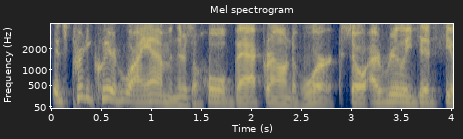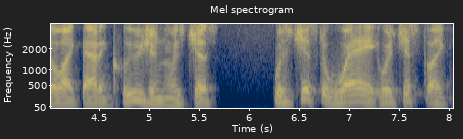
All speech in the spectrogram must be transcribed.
it's pretty clear who I am and there's a whole background of work. So I really did feel like that inclusion was just was just a way it was just like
